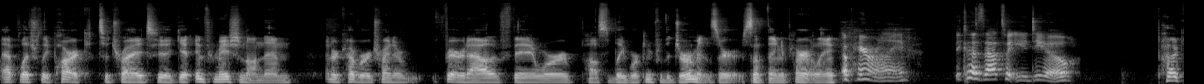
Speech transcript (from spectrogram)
at Bletchley Park to try to get information on them undercover, trying to ferret out if they were possibly working for the Germans or something, apparently. apparently, because that's what you do. Puck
